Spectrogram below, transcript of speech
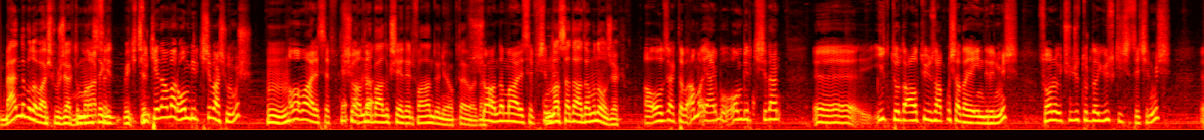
Ben de buna başvuracaktım Mars'a Mars'a- gitmek için. Türkiye'den var 11 kişi başvurmuş. Ama maalesef Hep şu anda akrabalık şeyleri falan dönüyor Oktay orada. şu anda maalesef şimdi NASA'da adamın olacak. Aa, olacak tabii ama yani bu 11 kişiden e, ilk turda 660 adaya indirilmiş. Sonra 3. turda 100 kişi seçilmiş. E,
